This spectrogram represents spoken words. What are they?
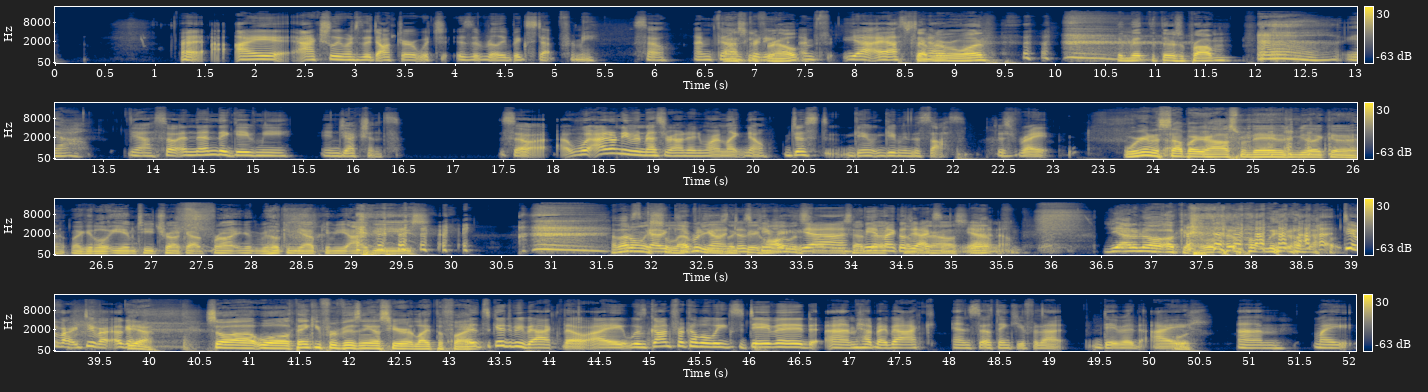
I I actually went to the doctor, which is a really big step for me. So I'm feeling Asking pretty. for help? I'm yeah. I asked step for help. number one: admit that there's a problem. yeah, yeah. So and then they gave me injections. So I, I don't even mess around anymore. I'm like, no, just give give me the sauce, just right. We're gonna stop by your house one day. There's gonna be like a like a little EMT truck out front. You're gonna be hooking you up, giving you IVs. I thought only celebrities, like big Hollywood yeah, celebrities, had me and Michael come to their Jackson. Yeah, Yep. I know. Yeah, I don't know. Okay, we'll, we'll leave it on that. too far, too far. Okay. Yeah. So, uh, well, thank you for visiting us here at Light the Fight. It's good to be back, though. I was gone for a couple of weeks. David um, had my back, and so thank you for that, David. I course. um my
